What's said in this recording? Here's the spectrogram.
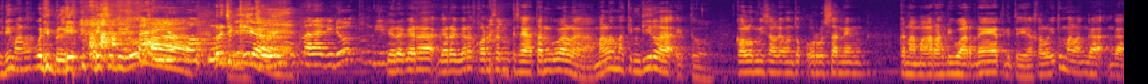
Jadi malah gue dibeliin puisi di rumah. rezeki Iya. cuy. Malah didukung dia. gara-gara gara-gara concern kesehatan gue lah. Malah makin gila itu. Kalau misalnya untuk urusan yang kena marah di warnet gitu ya kalau itu malah nggak nggak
